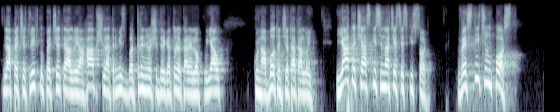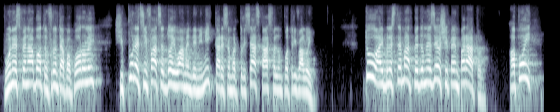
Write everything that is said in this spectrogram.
le-a pecetuit cu pecetea lui Ahab și le-a trimis bătrânilor și dregătorilor care locuiau cu Nabot în cetatea lui. Iată ce a scris în aceste scrisori. Vestiți un post Puneți pe Nabot în fruntea poporului și puneți în față doi oameni de nimic care să mărturisească astfel împotriva lui. Tu ai blestemat pe Dumnezeu și pe împăratul. Apoi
